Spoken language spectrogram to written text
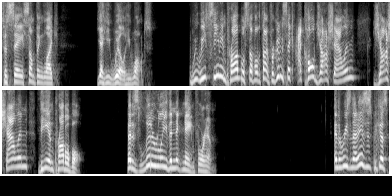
to say something like, yeah, he will, he won't. We, we've seen improbable stuff all the time. For goodness sake, I call Josh Allen Josh Allen, the improbable. That is literally the nickname for him. And the reason that is, is because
